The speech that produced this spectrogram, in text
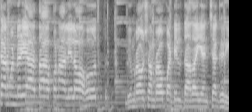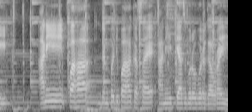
नमस्कार मंडळी आता आपण आलेलो आहोत भीमराव शामराव पाटील दादा यांच्या घरी. आणि पहा गणपती पहा कसा आहे आणि त्याचबरोबर गौराई.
